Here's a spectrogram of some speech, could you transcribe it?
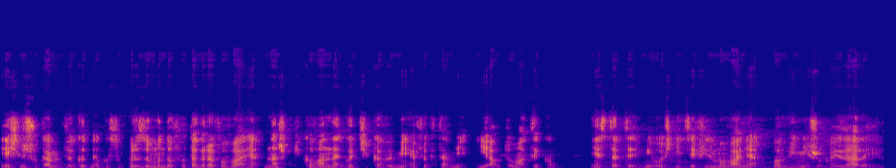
jeśli szukamy wygodnego superzoomu do fotografowania naszpikowanego ciekawymi efektami i automatyką. Niestety, miłośnicy filmowania powinni szukać dalej.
